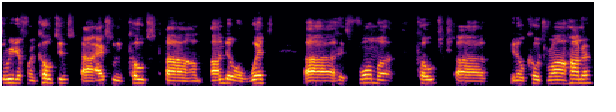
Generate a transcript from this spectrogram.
three different coaches. Actually coached um, under or with his former coach, you know, Coach Ron Hunter.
